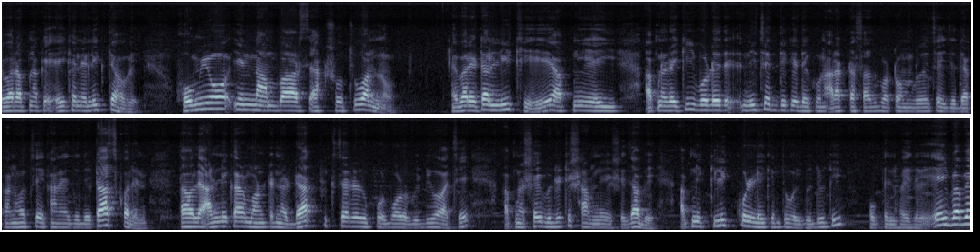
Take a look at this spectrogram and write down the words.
এবার আপনাকে এইখানে লিখতে হবে, হোমিও ইন নাম্বারস একশো চুয়ান্ন। এবার এটা লিখে আপনি এই, আপনার এই কিবোর্ডের নিচের দিকে দেখুন আর একটা সার্চ বটম রয়েছে, এই যে দেখানো হচ্ছে, এখানে যদি টাচ করেন, তাহলে আর্নিকার মন্টেনার ড্রাগ পিকচারের উপর বড় ভিডিও আছে, আপনার সেই ভিডিওটি সামনে এসে যাবে। আপনি ক্লিক করলেই কিন্তু ওই ভিডিওটি ওপেন হয়ে যাবে। এইভাবে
